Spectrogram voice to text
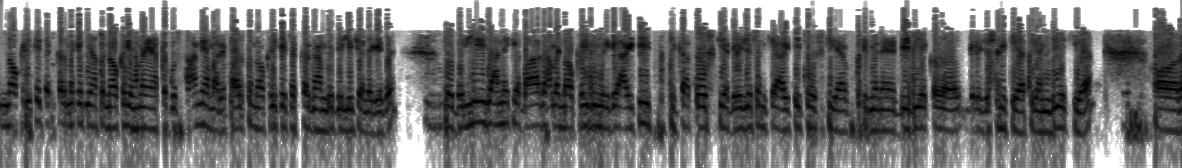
नौकरी के चक्कर में, क्योंकि यहाँ पे नौकरी हमें, यहाँ पे कुछ था नहीं हमारे पास तो नौकरी के चक्कर में हम भी दिल्ली चले गए थे। तो दिल्ली जाने के बाद हमें नौकरी भी मिल गई आईटी का कोर्स किया ग्रेजुएशन किया आईटी कोर्स किया, फिर मैंने बीबीए का ग्रेजुएशन किया, फिर एमबीए किया। और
